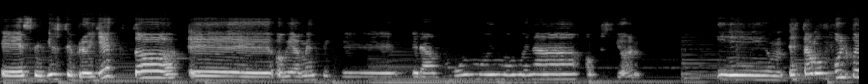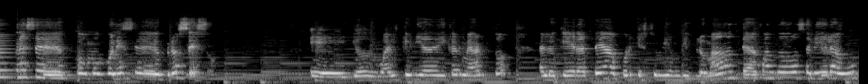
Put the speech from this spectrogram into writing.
eh, se dio este proyecto, eh, obviamente que era muy, muy, muy buena opción. Y estamos full con ese, como con ese proceso. Eh, yo igual quería dedicarme harto a lo que era TEA porque estudié un diplomado en TEA cuando salí de la U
